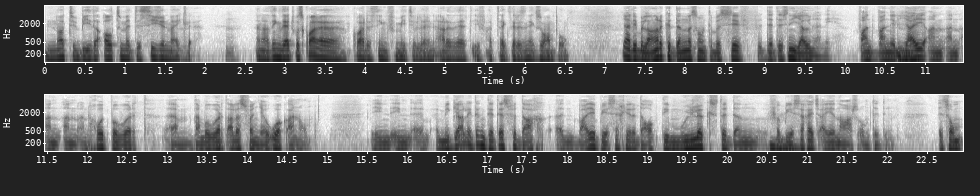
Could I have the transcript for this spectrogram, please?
not to be the ultimate decision maker. And I think that was quite a quite a thing for me to learn out of that if I take that as an example. Ja, die belangrike ding is om te besef dit is nie joune nie. Want wanneer mm. jy aan aan aan aan aan God behoort, ehm um, dan behoort alles van jou ook aan hom. En en um, Miguel, ek dink dit is vandag in baie besighede dalk die moeilikste ding vir mm. besigheidseienaars om te doen. Is om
